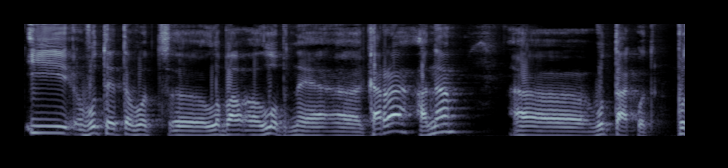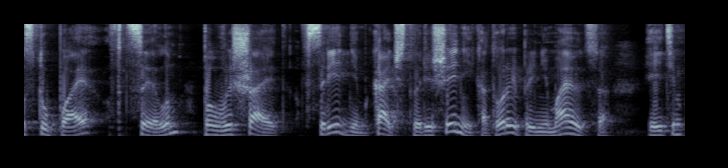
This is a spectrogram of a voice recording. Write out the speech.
И вот эта вот э, лобная э, кора, она э, вот так вот поступая, в целом повышает в среднем качество решений, которые принимаются этим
